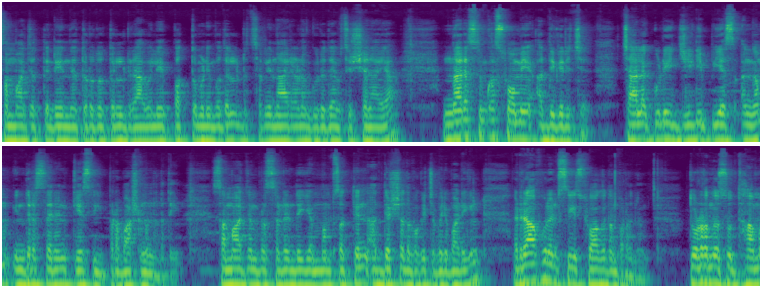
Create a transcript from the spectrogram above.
സമാജത്തിന്റെ നേതൃത്വത്തിൽ രാവിലെ പത്ത് മണി മുതൽ ശ്രീനാരായണ ഗുരുദേവ ശിഷ്യനായ നരസിംഹസ്വാമിയെ അധികരിച്ച് Chalakudy G D P S അംഗം ഇന്ദ്രസേനൻ കെ സി പ്രഭാഷണം നടത്തി. സമാജം പ്രസിഡന്റ് എം എം സത്യൻ അധ്യക്ഷത വഹിച്ച പരിപാടിയിൽ രാഹുൽ എൻ സി സ്വാഗതം പറഞ്ഞു. തുടർന്ന് Sudhama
